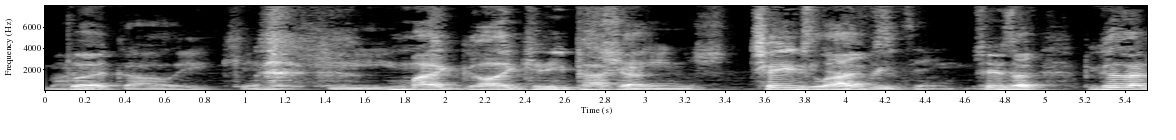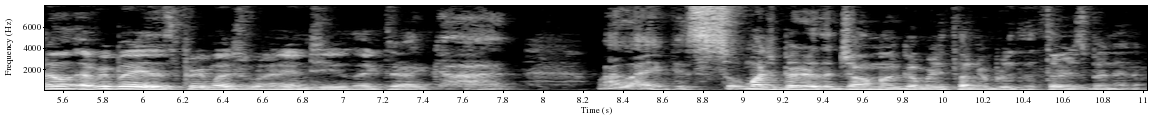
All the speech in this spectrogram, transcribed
My but- golly, can he my God, can he pack a change change lives? everything? Change lives because I know everybody that's pretty much run into you, like they're like, God, my life is so much better than John Montgomery Thunderbird III has been in it.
